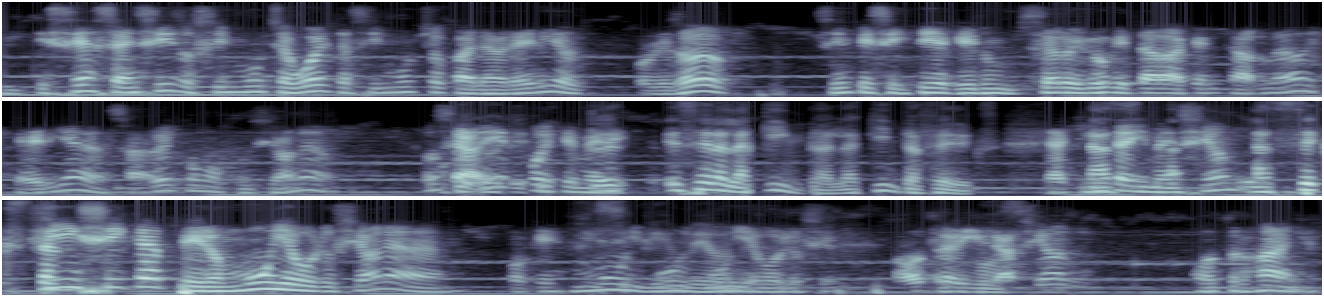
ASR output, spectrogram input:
y que sea sencillo, sin mucha vuelta, sin mucho palabrerío, porque yo siempre insistía que era un de luz que estaba acá encarnado y quería saber cómo funcionaba. O sea, ahí fue que me... Esa era la quinta, la quinta FedEx. La quinta dimensión. La, sexta. Física, pero muy evolucionada, porque es muy, muy, muy evolucionada. Otra vibración, otros años.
